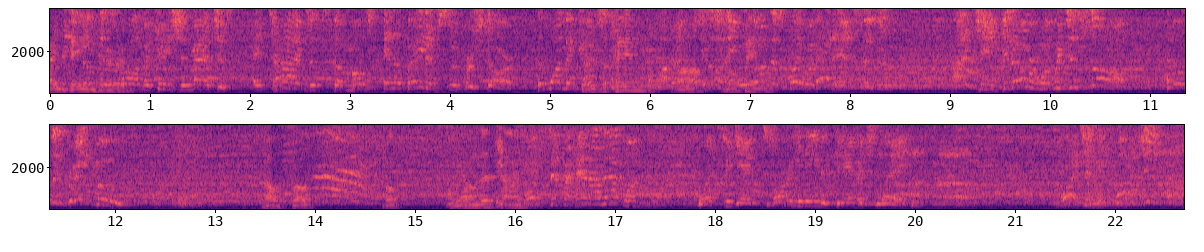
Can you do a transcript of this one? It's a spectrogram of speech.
Dynamite In these no Danger. disqualification matches, at times it's the most innovative superstar, the one that comes There's a pin. Oh, no pin. on display with that head scissors. I can't get over what we just saw. That was a great move. That was close. Oh, we got him this time. one step ahead on that one. Once again, targeting the damaged leg. Watch it, watch it.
